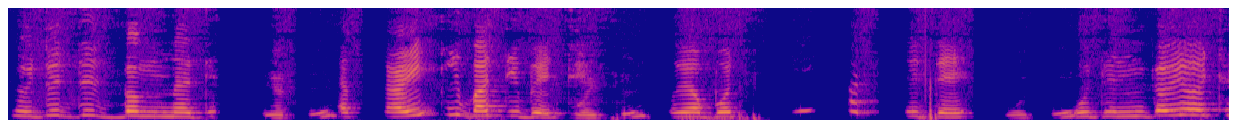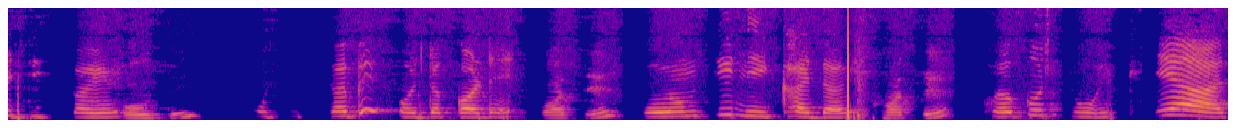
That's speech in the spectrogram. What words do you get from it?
ছোট বাংলাতে এতে একটাই কি বাটি বেটি ওইতে ওরা বসে পেতে ওতে ওজন গায়ে ওঠে ঠিক করে। ওতে তবে ওটা করে ওয়াতে ওরমটি নিখা দেয় খতে এ আজ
